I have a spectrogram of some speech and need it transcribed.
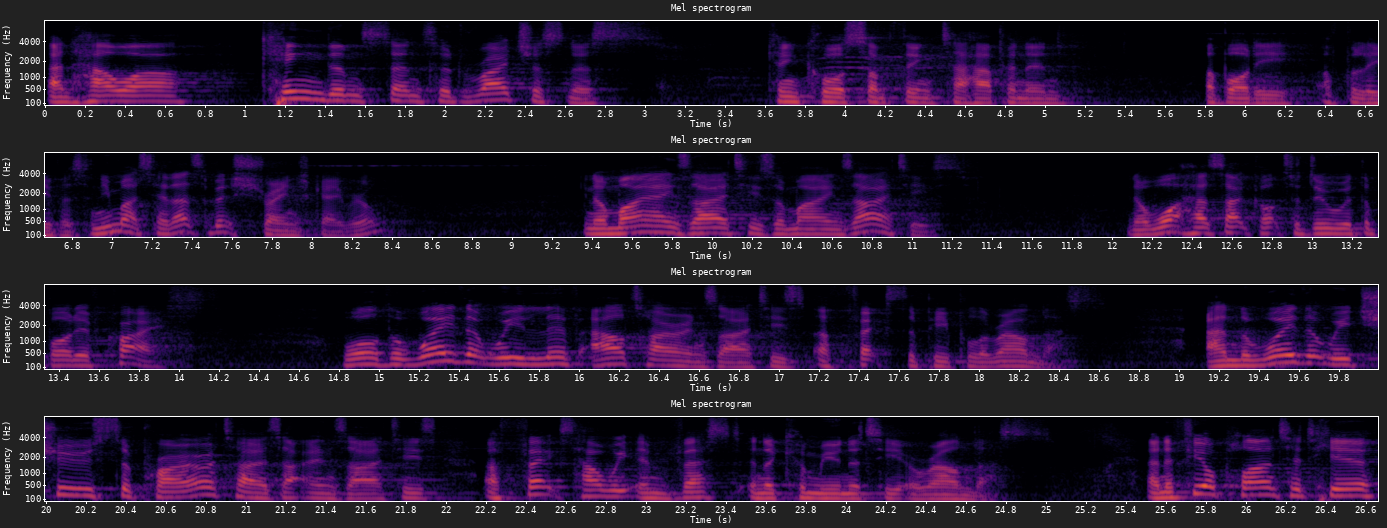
and how our kingdom centered righteousness can cause something to happen in a body of believers. And you might say, that's a bit strange, Gabriel. You know, my anxieties are my anxieties. You know, what has that got to do with the body of Christ? Well, the way that we live out our anxieties affects the people around us. And the way that we choose to prioritize our anxieties affects how we invest in a community around us. And if you're planted here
